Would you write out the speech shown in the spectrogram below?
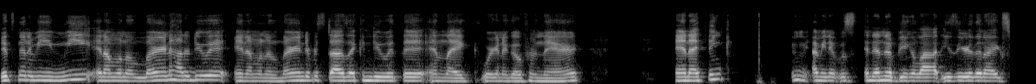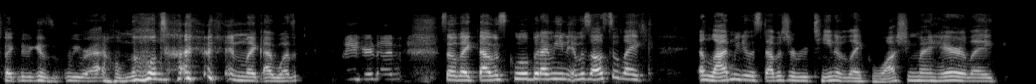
it's going to be me and I'm going to learn how to do it and I'm going to learn different styles I can do with it and like we're going to go from there. And I think I mean, it was it ended up being a lot easier than I expected because we were at home the whole time and like I wasn't my hair done. So like that was cool. But I mean, it was also like allowed me to establish a routine of like washing my hair like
